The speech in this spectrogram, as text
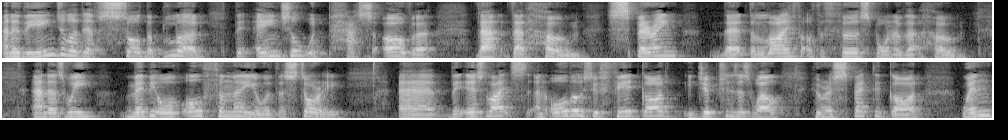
And if the angel of death saw the blood, the angel would pass over that, that home, sparing the, the life of the firstborn of that home. And as we maybe all, all familiar with the story, uh, the Israelites and all those who feared God, Egyptians as well, who respected God, when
